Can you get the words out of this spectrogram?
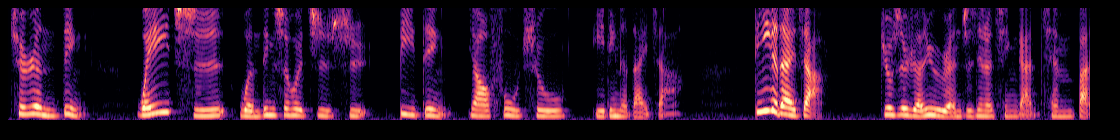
却认定维持稳定社会秩序必定要付出一定的代价。第一个代价就是人与人之间的情感牵绊，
